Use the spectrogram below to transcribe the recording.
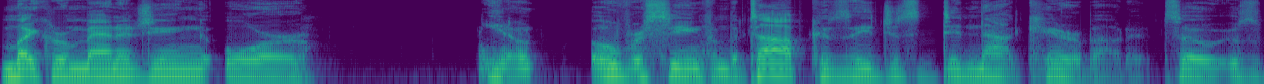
micromanaging or, you know, overseeing from the top because they just did not care about it. So it was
